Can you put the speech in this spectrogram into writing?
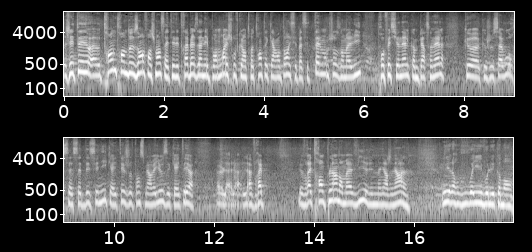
j'étais 30-32 ans, franchement, ça a été des très belles années pour moi et je trouve qu'entre 30 et 40 ans, il s'est passé tellement de choses dans ma vie, professionnelle comme personnelle, que, que je savoure cette décennie qui a été, je pense, merveilleuse et qui a été euh, le vrai tremplin dans ma vie d'une manière générale. Oui, alors vous voyez évoluer comment?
